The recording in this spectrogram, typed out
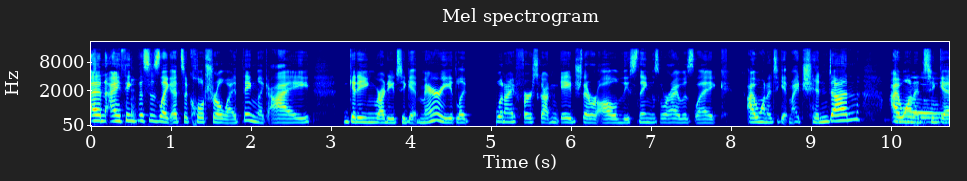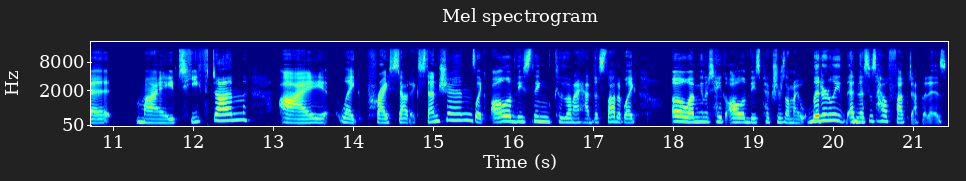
and I think this is like it's a cultural wide thing. Like I getting ready to get married, like when I first got engaged, there were all of these things where I was like, I wanted to get my chin done. I wanted to get my teeth done. I like priced out extensions, like all of these things. Cause then I had this thought of like, oh, I'm going to take all of these pictures on my literally, and this is how fucked up it is.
